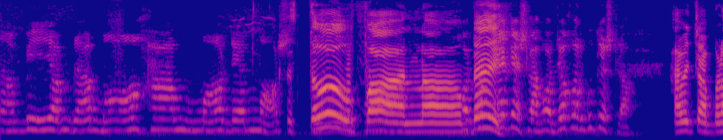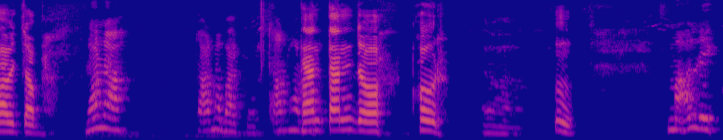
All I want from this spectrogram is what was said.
নবী আমরা মোহাম্মদে মস্ত তোফানা বে গেছলা হজ করবু গেছলা হাবি চাপ বড় হাবি চাপ। না না। টান টান জো খোর মালিক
